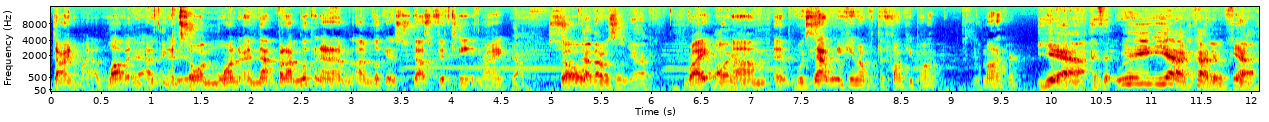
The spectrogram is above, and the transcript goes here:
dynamite. I love it. Yeah, I- and you. so I'm wondering, and that, but I'm looking at it. I'm, I'm looking at it's 2015, right? Yeah. So Yeah, that was yeah. right. Um, and was that when you came up with the funky punk? Moniker? Yeah, I think. Yeah, I've kind of. Yeah.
